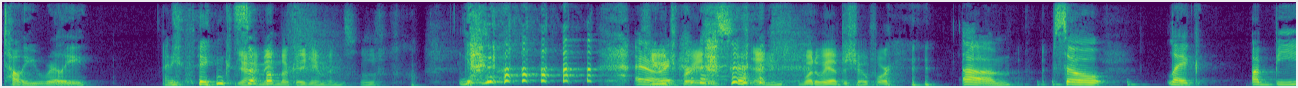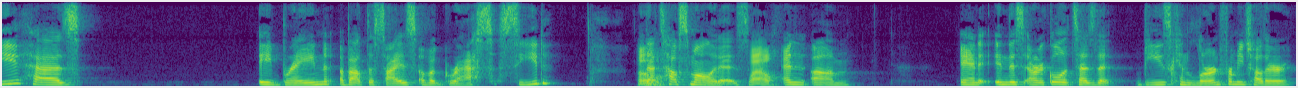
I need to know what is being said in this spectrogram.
tell you really anything. Yeah, So- I mean, look at humans. Know, Huge brains. and what do we have to show for? it? Um, so, like, a bee has a brain about the size of a grass seed. Oh, That's how small it is. wow. And um, and in this article, it says that bees can learn from each other,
